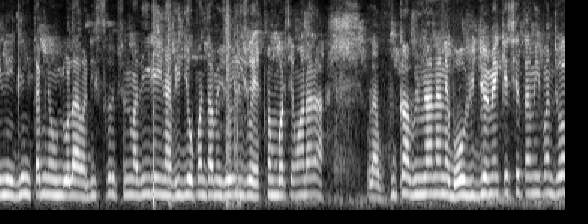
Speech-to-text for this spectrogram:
એની લિંક તમને હું ઓલા ડિસ્ક્રિપ્શનમાં દઈ રહી એના વીડિયો પણ તમે જોઈ લીજો. એક નંબર છે મારા. ઓલા ભૂકા ભીમલાના ને બહુ વીડિયો મેં કે છે તમે પણ જો.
